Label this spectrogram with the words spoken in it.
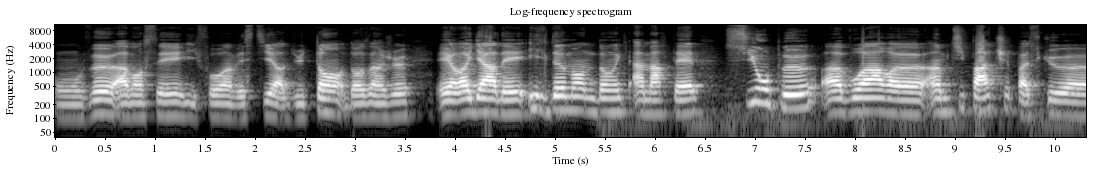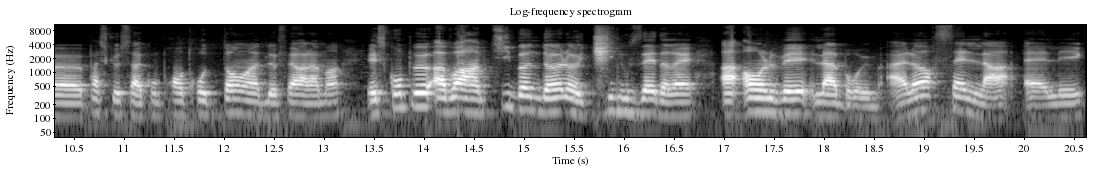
on veut avancer, il faut investir du temps dans un jeu. Et regardez, il demande donc à Martel si on peut avoir euh, un petit que, euh, parce que ça comprend trop de temps hein, de le faire à la main. Est-ce qu'on peut avoir un petit bundle qui nous aiderait à enlever la brume? Alors celle-là, elle est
